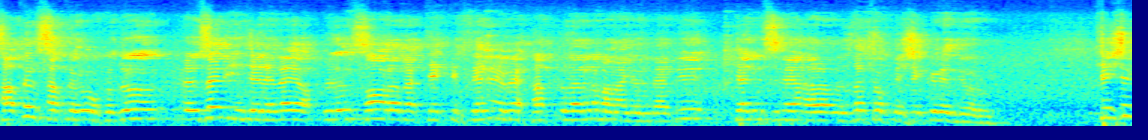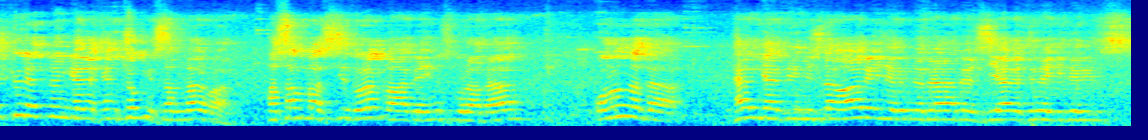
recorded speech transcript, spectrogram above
Satır satır okudu. Özel inceleme yaptı. Sonra da tekliflerini ve katkılarını bana gönderdi. Kendisine aramızda çok teşekkür ediyorum. Teşekkür etmem gereken çok insanlar var. Hasan Basri Durak ağabeyimiz burada. Onunla da her geldiğimizde ağabeylerimle beraber ziyaretine gideriz.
